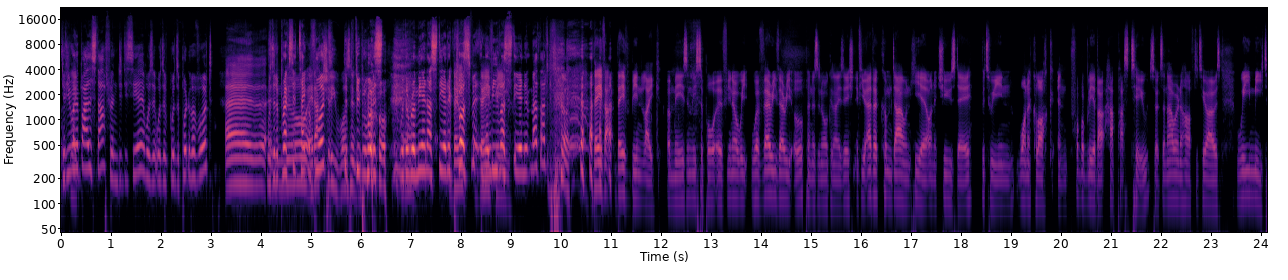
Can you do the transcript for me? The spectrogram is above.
Did you run like, it by the staff and did you see it? Was it was it was it put of a vote? uh Was it a Brexit no, type of it vote? actually wasn't people want to no. s- with the Remainer staying at They've- CrossFit and the they've Lever been- staying at Method? they've they've been like amazingly supportive. You know, we we're very very open as an organization. If you ever come down here on a Tuesday between one o'clock and probably about half past two, so it's an hour and a half to two hours, we meet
